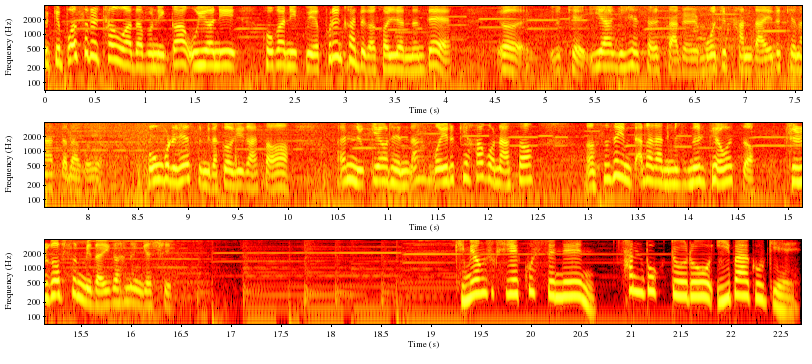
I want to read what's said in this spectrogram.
이렇게 버스를 타고 가다 보니까 우연히 고관 입구에 프랭카드가 걸렸는데 어, 이렇게 이야기 해설사를 모집한다 이렇게 나왔더라고요. 공부를 했습니다. 거기 가서 한 6개월 했나? 뭐 이렇게 하고 나서 어, 선생님 따라다니면서 늘 배웠죠. 즐겁습니다. 이거 하는 것이. 김영숙 씨의 코스는 산복도로 2박 9일.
